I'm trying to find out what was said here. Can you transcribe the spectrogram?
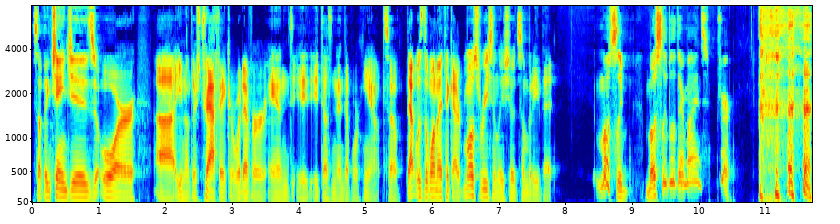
something changes or uh, you know there's traffic or whatever, and it, it, doesn't end up working out. So that was the one I think I most recently showed somebody that mostly mostly blew their minds. Sure.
